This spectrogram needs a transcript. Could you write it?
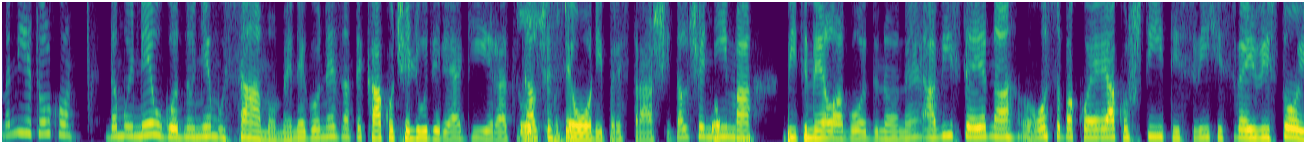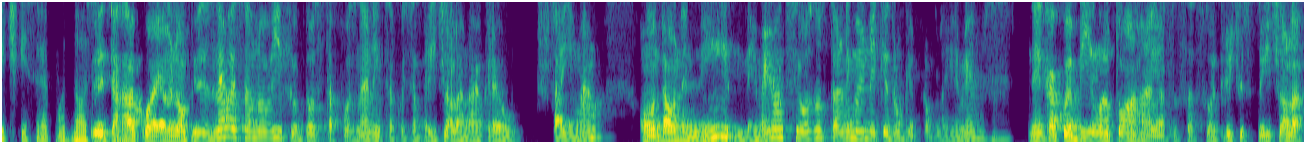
ma nije toliko da mu je neugodno njemu samome, nego ne znate kako će ljudi reagirati, da li će se oni prestrašiti, da li će njima biti nelagodno, ne? A vi ste jedna osoba koja jako štiti svih i sve i vi stoički sve podnosite. Tako je, ono, znala sam novih dosta poznanica koji sam pričala na kraju šta imam, onda one ni, nemaju anksioznost, ali imaju neke druge probleme. Mhm. Nekako je bilo to, aha, ja sam sad svoju priču ispričala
